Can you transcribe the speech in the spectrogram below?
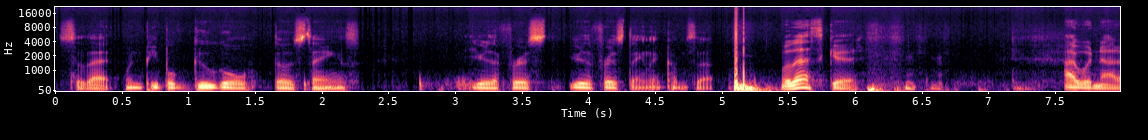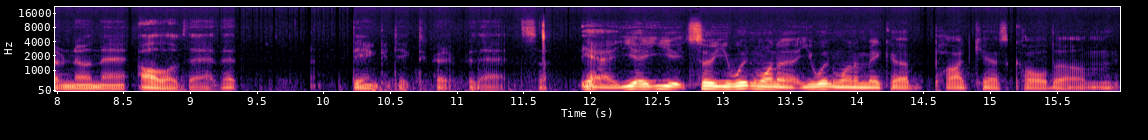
So that when people Google those things, you're the first. You're the first thing that comes up. Well, that's good. I would not have known that all of that. That Dan could take the credit for that. So Yeah, yeah. You, so you wouldn't want to. You wouldn't want to make a podcast called um,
